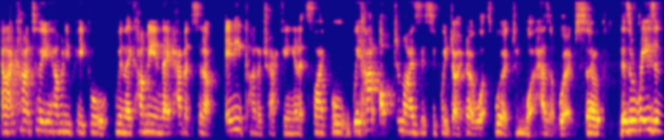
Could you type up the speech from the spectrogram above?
And I can't tell you how many people, when they come in, they haven't set up any kind of tracking. And it's like, well, we can't optimize this if we don't know what's worked and what hasn't worked. So there's a reason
